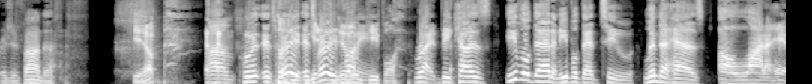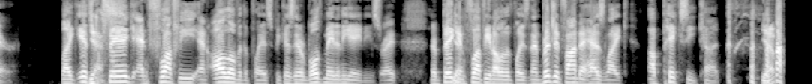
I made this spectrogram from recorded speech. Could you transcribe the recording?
Bridget Fonda. Yep. Um, who it's very it's very funny, people. right? Because Evil Dead and Evil Dead Two, Linda has a lot of hair. Like it's Yes. big and fluffy and all over the place because they were both made in the '80s, right? They're big and fluffy and all over the place. And then Bridget Fonda has like a pixie cut. Yep.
